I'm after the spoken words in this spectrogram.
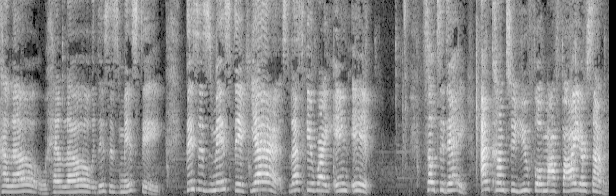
Hello, hello. This is Mystic. This is Mystic. Yes, let's get right in it. So today, I come to you for my fire sign.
